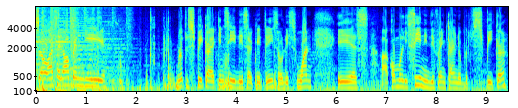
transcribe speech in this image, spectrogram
So as I open the Bluetooth speaker, I can see the circuitry. So this one is uh, commonly seen in different kind of Bluetooth speaker.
